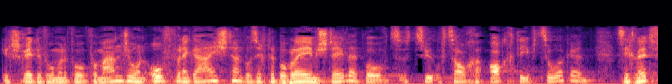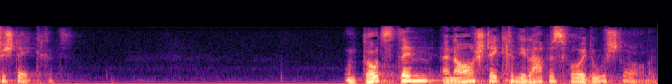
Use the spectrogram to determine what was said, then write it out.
Ich rede von, von, von Menschen, die einen offenen Geist haben, die sich den Problemen stellen, die auf, auf die Sachen aktiv zugehen, sich nicht verstecken und trotzdem eine ansteckende Lebensfreude ausstrahlen.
